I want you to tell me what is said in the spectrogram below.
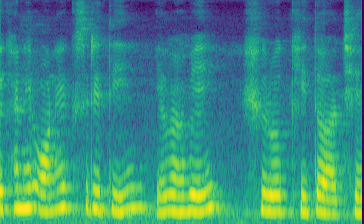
এখানে অনেক স্মৃতি এভাবেই সুরক্ষিত আছে।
